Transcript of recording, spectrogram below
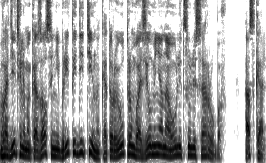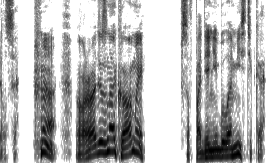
водителем оказался небритый детина, который утром возил меня на улицу лесорубов. Оскалился. «Ха, вроде знакомый». В совпадении была мистика,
